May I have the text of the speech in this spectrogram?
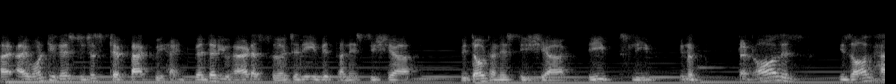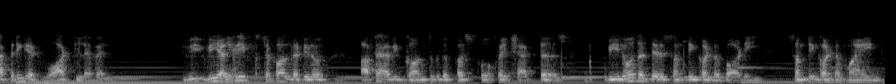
I, I want you guys to just step back behind. Whether you had a surgery with anesthesia, without anesthesia, deep sleep, you know, that all is is all happening at what level? We, we agree, first of all, that, you know, after having gone through the first four five chapters, we know that there is something called the body, something called the mind,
